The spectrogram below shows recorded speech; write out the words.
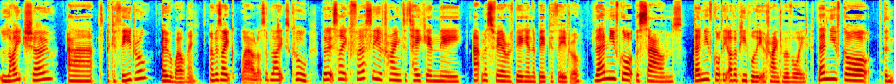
light show at a cathedral, overwhelming. I was like, wow, lots of lights, cool. But it's like, firstly, you're trying to take in the atmosphere of being in a big cathedral. Then you've got the sounds. Then you've got the other people that you're trying to avoid. Then you've got the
